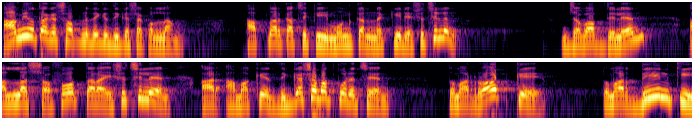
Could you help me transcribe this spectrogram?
আমিও তাকে স্বপ্নে দেখে জিজ্ঞাসা করলাম, আপনার কাছে কি মুনকার নাকির এসেছিলেন? জবাব দিলেন আল্লাহ শপথ, তারা এসেছিলেন আর আমাকে জিজ্ঞাসাবাদ করেছেন, তোমার রবকে তোমার দিন কি?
